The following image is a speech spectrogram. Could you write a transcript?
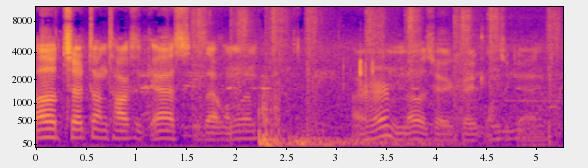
Oh, checked on toxic gas. Is that one of them? I heard military crate once again.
